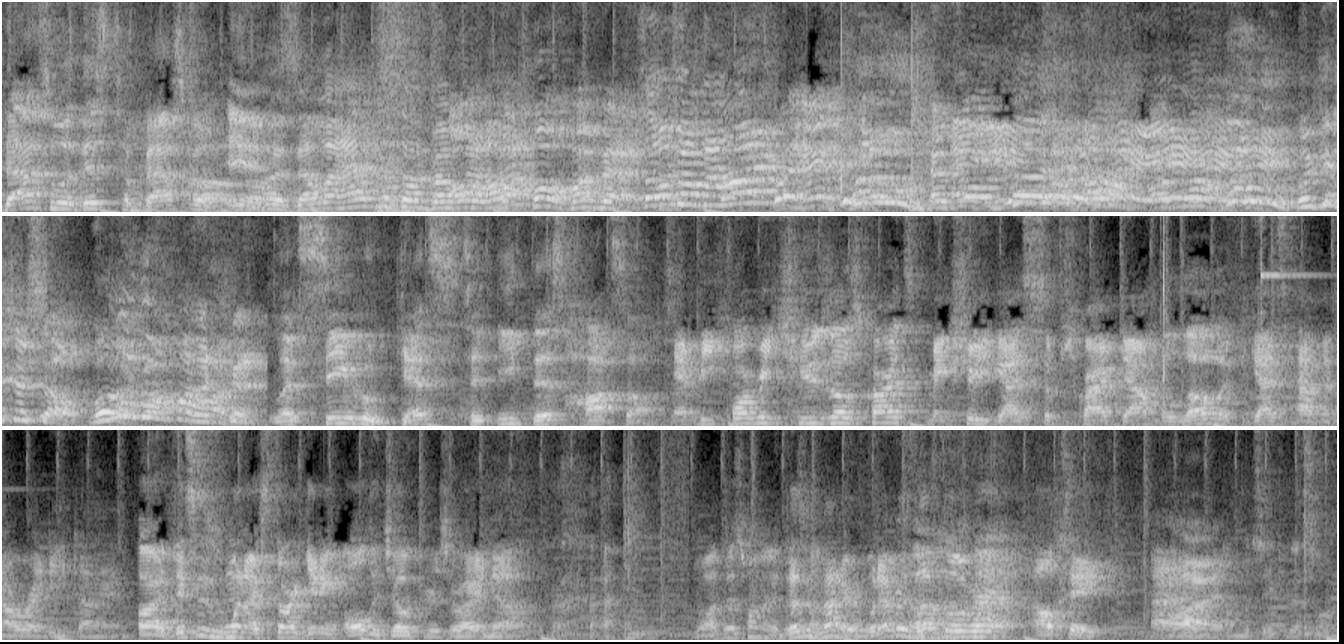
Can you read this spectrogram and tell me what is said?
That's what this Tabasco Oh, is. is that what happened, son, bro? Oh, oh, my bad. Someone broke my heart. Hey, Boom! It's Hey, all hey, good. hey, Look at yourself. Who broke my heart? Let's see who gets to eat this hot sauce. And before we choose those cards, make sure you guys subscribe down below if you guys haven't already done it. All right, this is when I start getting all the jokers right now. You want this one? Or It doesn't one? matter. Whatever's left over, I'll take. All right. All right. I'm gonna take this one.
